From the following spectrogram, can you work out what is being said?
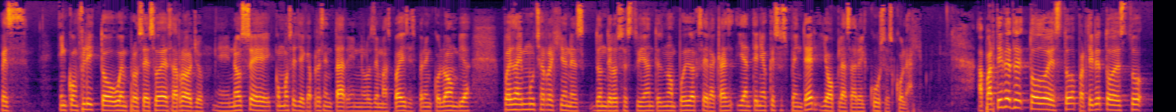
pues en conflicto o en proceso de desarrollo. Eh, no sé cómo se llega a presentar en los demás países, pero en Colombia pues hay muchas regiones donde los estudiantes no han podido acceder a clases y han tenido que suspender y aplazar el curso escolar. A partir de todo esto, a partir de todo esto,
